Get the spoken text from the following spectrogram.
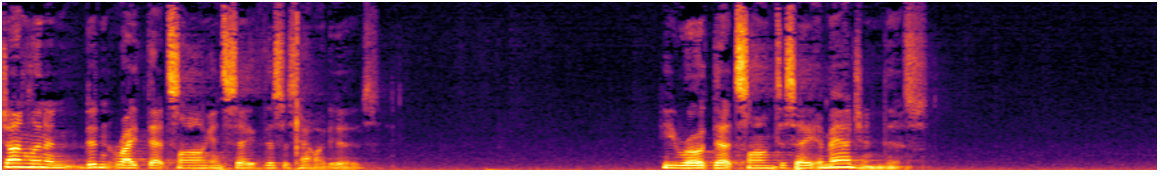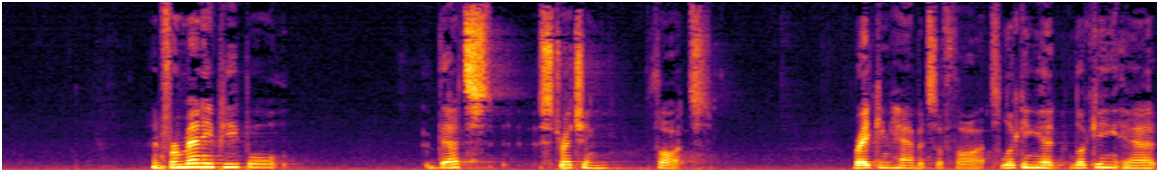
John Lennon didn't write that song and say, This is how it is. He wrote that song to say, Imagine this. And for many people, that's stretching thoughts, breaking habits of thoughts, looking at, looking at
